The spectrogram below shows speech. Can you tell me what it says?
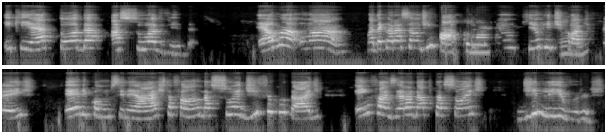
e que é toda a sua vida. É uma, uma, uma declaração de impacto né? que, o, que o Hitchcock uhum. fez ele como um cineasta falando da sua dificuldade em fazer adaptações de livros.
